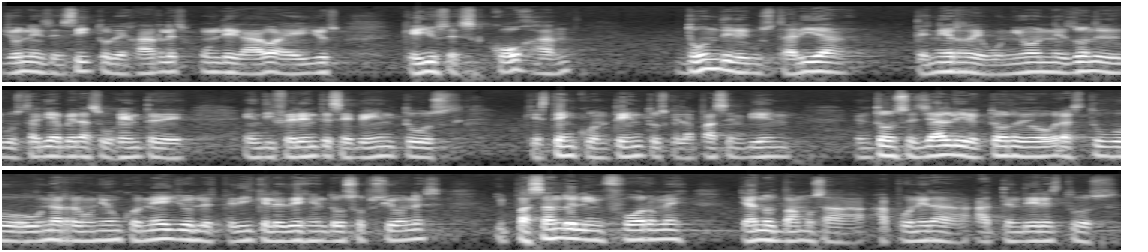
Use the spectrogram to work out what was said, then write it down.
Yo necesito dejarles un legado a ellos, que ellos escojan dónde les gustaría tener reuniones, dónde les gustaría ver a su gente en diferentes eventos, que estén contentos, que la pasen bien. Entonces ya el director de obras tuvo una reunión con ellos, les pedí que les dejen dos opciones y pasando el informe ya nos vamos a, a poner a atender estos,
